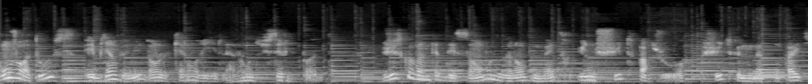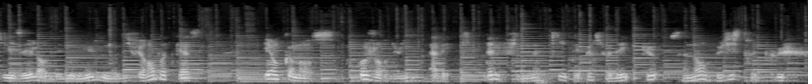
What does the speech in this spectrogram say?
Bonjour à tous et bienvenue dans le calendrier de l'avant du Seripod. Jusqu'au 24 décembre, nous allons vous mettre une chute par jour, chute que nous n'avons pas utilisée lors des débuts de nos différents podcasts. Et on commence aujourd'hui avec Delphine qui était persuadée que ça n'enregistrait plus.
